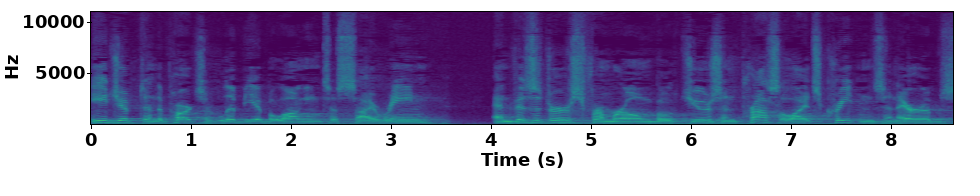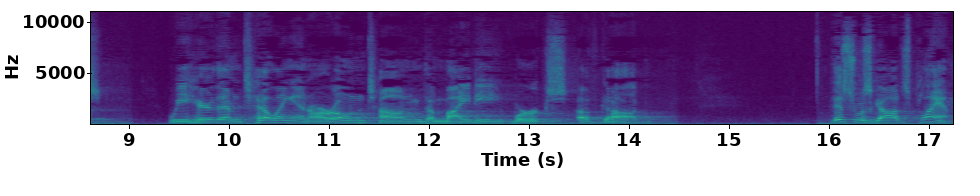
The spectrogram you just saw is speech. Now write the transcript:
Egypt and the parts of Libya belonging to Cyrene, and visitors from Rome, both Jews and proselytes, Cretans and Arabs. We hear them telling in our own tongue the mighty works of God. This was God's plan.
